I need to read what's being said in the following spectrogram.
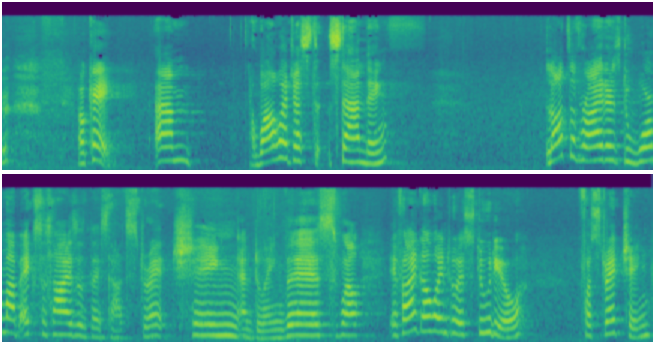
okay, um, while we're just standing, lots of riders do warm up exercises. They start stretching and doing this. Well, if I go into a studio for stretching,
